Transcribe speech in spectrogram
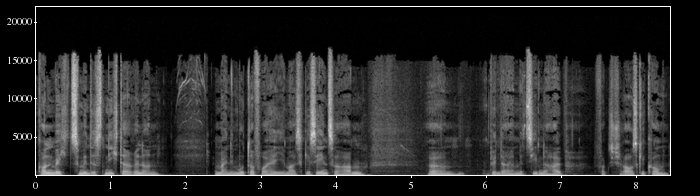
konnte mich zumindest nicht erinnern, meine Mutter vorher jemals gesehen zu haben. Ähm, bin da mit siebeneinhalb faktisch rausgekommen.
